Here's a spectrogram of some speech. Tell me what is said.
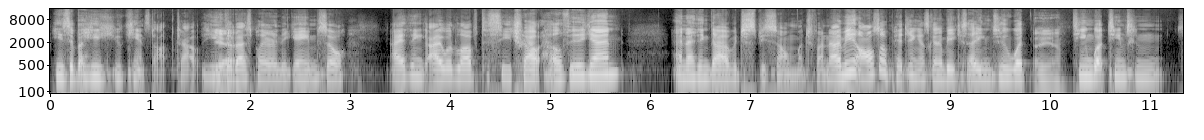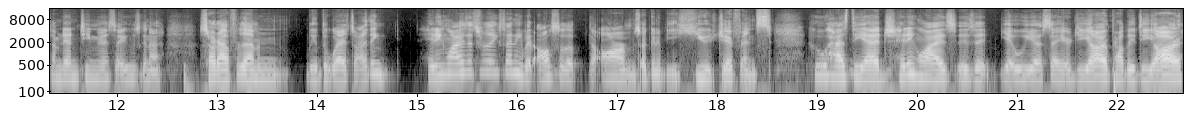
he's about he you can't stop Trout. He's Yeah. the best player in the game. So I think I would love to see Trout healthy again, and I think that would just be so much fun. I mean, also pitching is going to be exciting too. What Oh yeah, team? What teams can somebody on Team USA who's going to start out for them and lead the way? So I think hitting wise, it's really exciting, but also the, the arms are going to be a huge difference. Who has the edge hitting wise? Is it USA or DR? Probably DR,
